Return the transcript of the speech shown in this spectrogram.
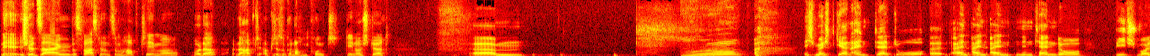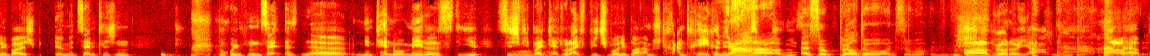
Nee, ich würde sagen, das war's mit unserem Hauptthema, oder? Oder habt, habt ihr sogar noch einen Punkt, den euch stört? Ähm. Ich möchte gern ein Dead o äh, ein, ein, ein Nintendo Beachvolleyball-Spiel mit sämtlichen berühmten äh, Nintendo-Mädels, die sich wie bei Dead or Life Beachvolleyball am Strand regeln. Ja, äh, so Birdo und so. Oh, Birdo, ja. oh, herrlich.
